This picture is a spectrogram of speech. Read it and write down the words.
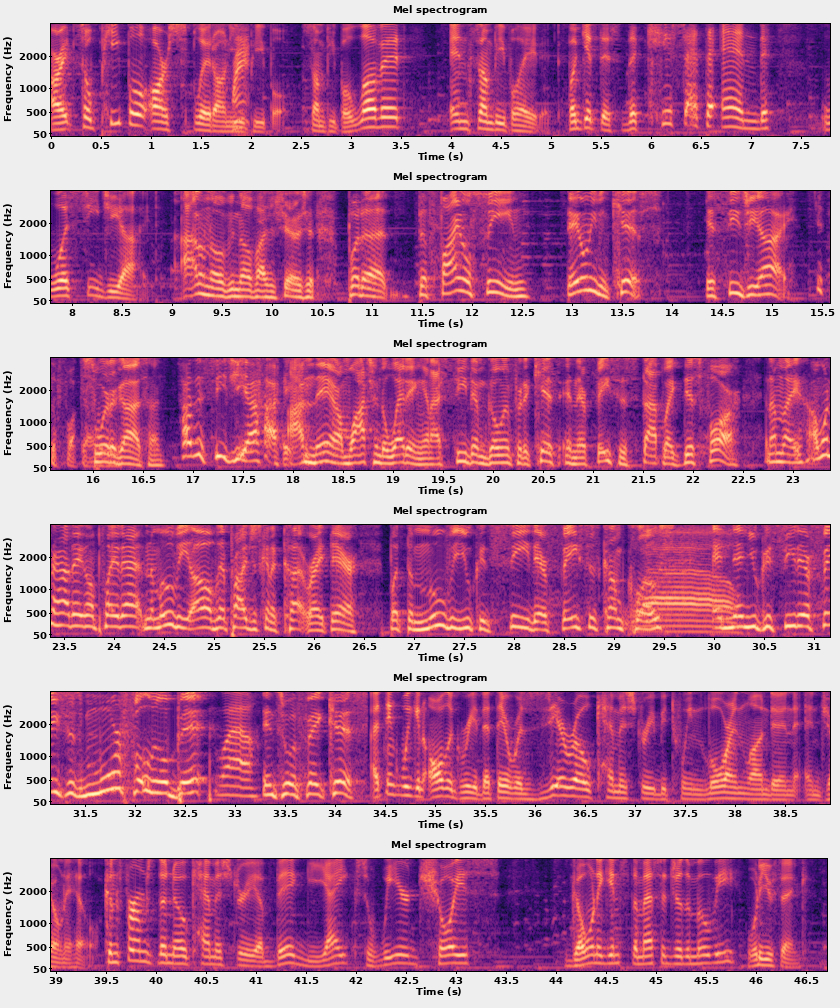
Alright, so people are split on you people. Some people love it, and some people hate it. But get this, the kiss at the end was CGI'd. I don't know if you know if I should share this shit, but uh, the final scene, they don't even kiss. It's CGI. Get the fuck out. Swear of to. God, son. How's it CGI? I'm there, I'm watching the wedding, and I see them go in for the kiss, and their faces stop like this far. And I'm like, I wonder how they're gonna play that in the movie. Oh, they're probably just gonna cut right there. But the movie, you could see their faces come close, Wow. and then you could see their faces morph a little bit Wow. into a fake kiss. I think we can all agree that there was zero chemistry between Lauren London and Jonah Hill. Confirms the no chemistry a big yikes, weird choice going against the message of the movie? What do you think?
